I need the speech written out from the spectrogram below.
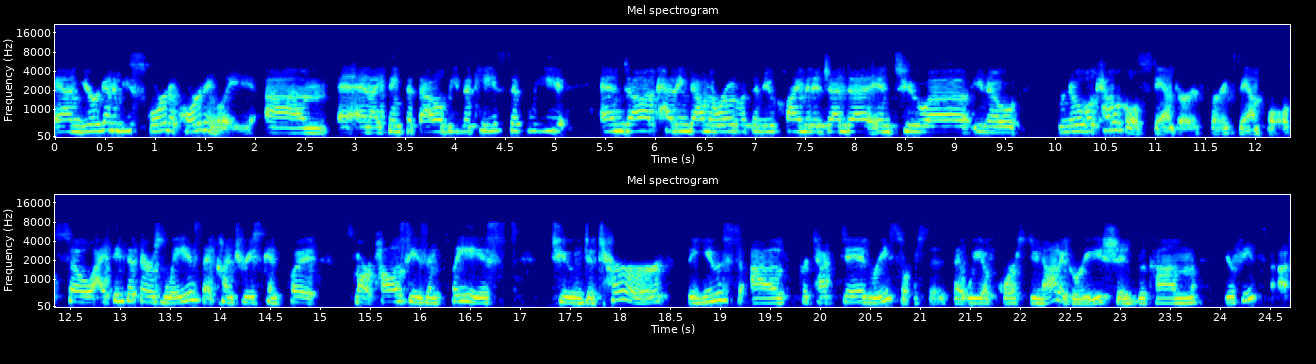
And you're going to be scored accordingly. Um, and, and I think that that'll be the case if we end up heading down the road with a new climate agenda into a you know renewable chemical standard, for example. So I think that there's ways that countries can put smart policies in place to deter the use of protected resources that we, of course, do not agree should become your feedstock.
